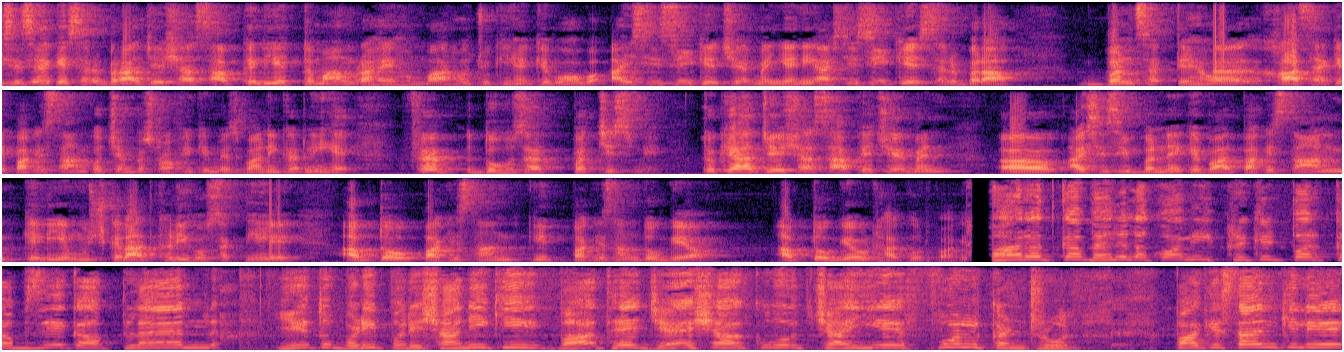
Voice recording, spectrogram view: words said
के सरबराह जयशाह साहब के लिए तमाम राहें हमवार हो चुकी हैं कि वो अब आईसीसी के चेयरमैन यानी आईसीसी के सरबराह बन सकते हैं। खास है कि पाकिस्तान को चैंपियंस ट्रॉफी की मेजबानी करनी है फेब 2025 में। तो क्या जयशाह साहब के चेयरमैन आईसीसी बनने के बाद पाकिस्तान के लिए मुश्किल खड़ी हो सकती है? अब तो पाकिस्तान की, पाकिस्तान तो गया। अब तो गयो ठाकुर पाकिस्तान। भारत का बैन अवी क्रिकेट पर कब्जे का प्लान ये तो बड़ी परेशानी की बात है। जय शाह को चाहिए फुल कंट्रोल पाकिस्तान के लिए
